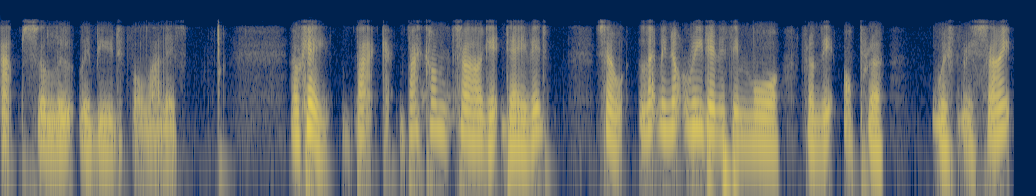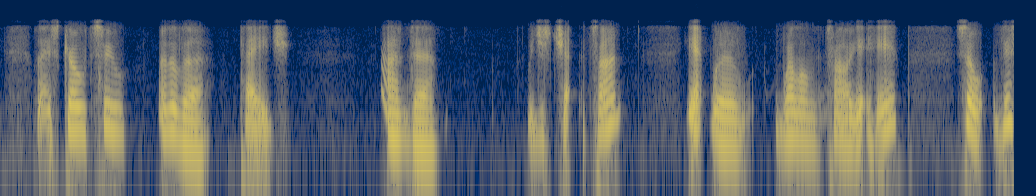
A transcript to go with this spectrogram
Absolutely beautiful, that is. Okay, back back on target, David. So let me not read anything more from the Oprah with recite. Let's go to another page, and uh, we just check the time. Yeah, we're well on target here. So this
